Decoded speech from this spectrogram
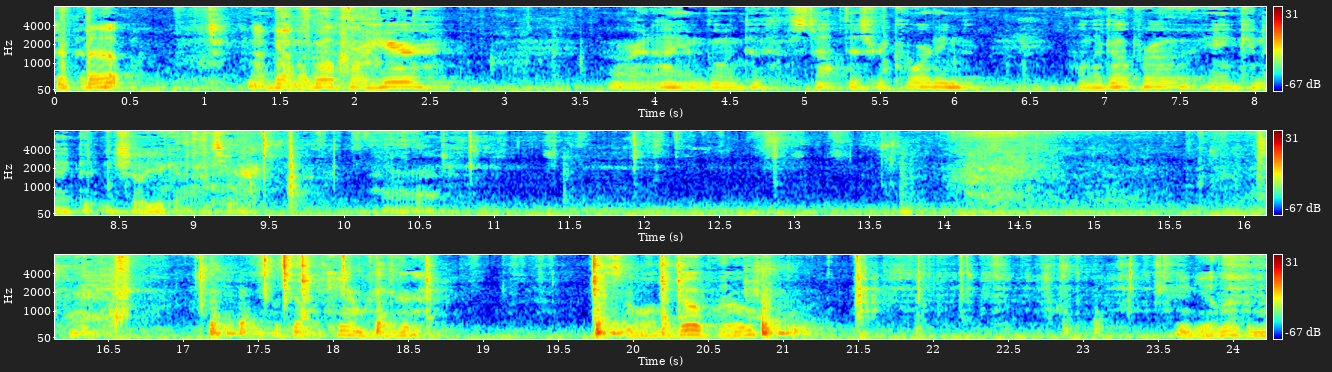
Zip it up. And I've got my GoPro here. All right, I am going to stop this recording on the GoPro and connect it and show you guys here. All right. I've got my camera here. So on the GoPro, maybe 11,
